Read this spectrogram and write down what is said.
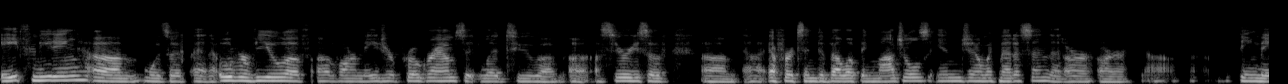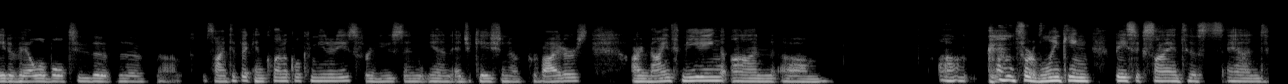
eighth meeting um, was a, an overview of, of our major programs. It led to a, a, a series of um, uh, efforts in developing modules in genomic medicine that are, are uh, being made available to the, the uh, scientific and clinical communities for use in, in education of providers. Our ninth meeting on um, um, sort of linking basic scientists and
